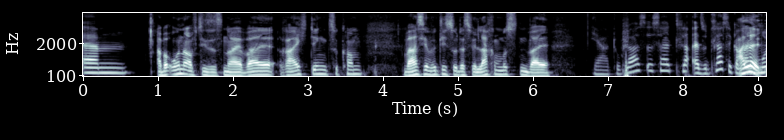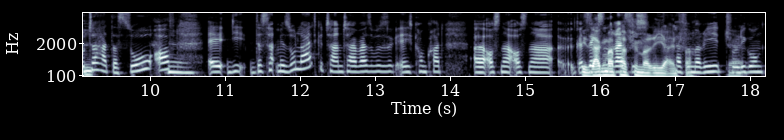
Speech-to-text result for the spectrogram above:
Ähm, Aber ohne auf dieses neue Wahlreich-Ding zu kommen, war es ja wirklich so, dass wir lachen mussten, weil Ja, Douglas ist halt, Kla also Klassiker. Alle- Meine Mutter hat das so oft, ey, die, das hat mir so leid getan teilweise, wo sie sagt, ey, ich komme gerade äh, aus einer, aus einer äh, Wir sagen mal Parfümerie einfach. Parfümerie, Entschuldigung,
